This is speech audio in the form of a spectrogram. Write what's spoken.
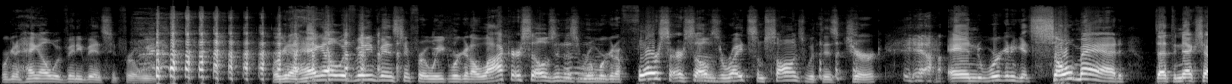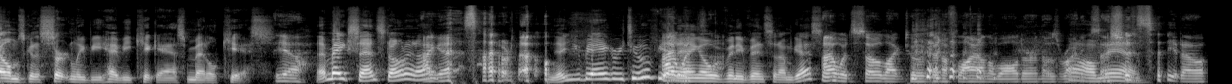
We're gonna hang out with Vinnie Vincent for a week. we're gonna hang out with Vinnie Vincent for a week. We're gonna lock ourselves in this room. We're gonna force ourselves to write some songs with this jerk. Yeah. And we're gonna get so mad that the next album's gonna certainly be heavy kick ass metal kiss. Yeah. That makes sense, don't it? huh? I guess I don't know. Yeah, you'd be angry too if you I had to would- hang out with Vinnie Vincent. I'm guessing. I would so like to have been a fly on the wall during those writing Oh, man. sessions. you know,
